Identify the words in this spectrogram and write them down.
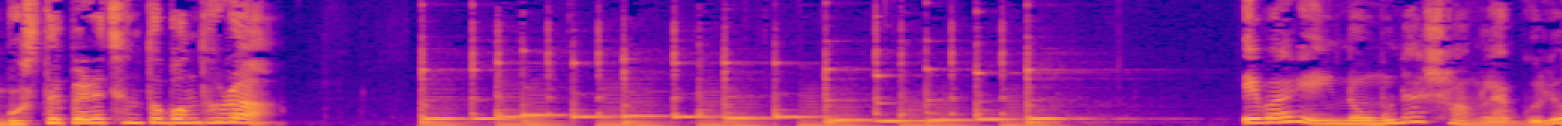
বুঝতে পেরেছেন তো বন্ধুরা? এবার এই নমুনা সংলাপগুলো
